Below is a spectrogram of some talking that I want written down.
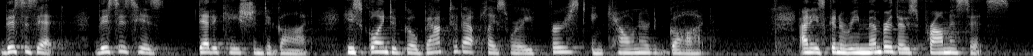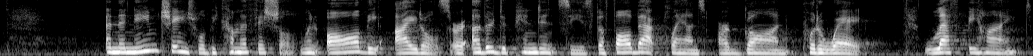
This is it. This is his dedication to God. He's going to go back to that place where he first encountered God and he's going to remember those promises. And the name change will become official when all the idols or other dependencies, the fallback plans, are gone, put away, left behind.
